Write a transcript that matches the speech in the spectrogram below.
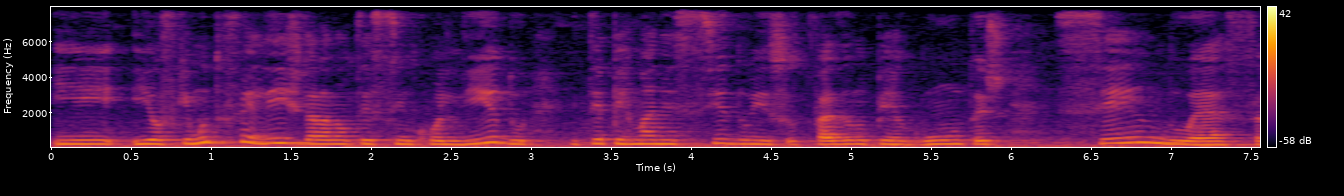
E, e, eu fiquei muito feliz dela não ter se encolhido e ter permanecido isso, fazendo perguntas, sendo essa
